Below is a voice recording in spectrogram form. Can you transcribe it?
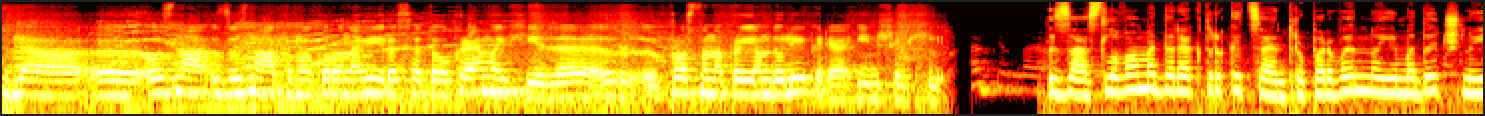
Для е, озна... з ознаками коронавірусу це окремий вхід, е, просто на прийом до лікаря інший вхід. За словами директорки Центру первинної медичної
